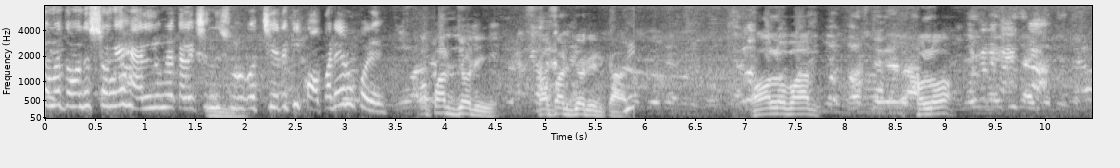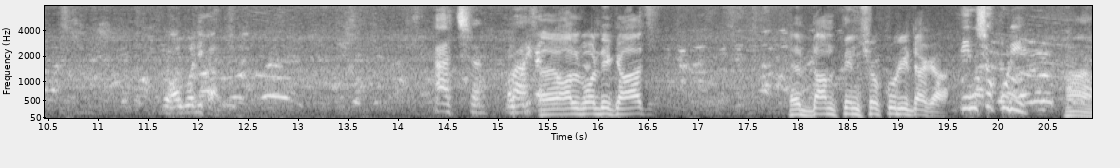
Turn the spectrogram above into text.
প্রথমে তোমাদের সঙ্গে হ্যান্ডলুমের কালেকশন দিয়ে শুরু করছি। এটা কি কপারের উপরে? কপার জরি কপার জরির কাজ। অল ওভার হলো। আচ্ছা অল বডি কাজ। এর দাম তিনশো কুড়ি টাকা। তিনশো কুড়ি? হ্যাঁ।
